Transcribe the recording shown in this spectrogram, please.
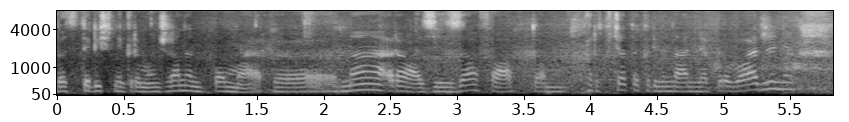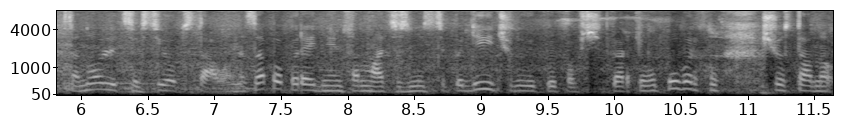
20-річний кременчанин помер. Е, Наразі за фактом розпочато кримінальне провадження встановлюються всі обставини. За попередньою інформацією з місця події, чоловік випав з четвертого поверху. Що стало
